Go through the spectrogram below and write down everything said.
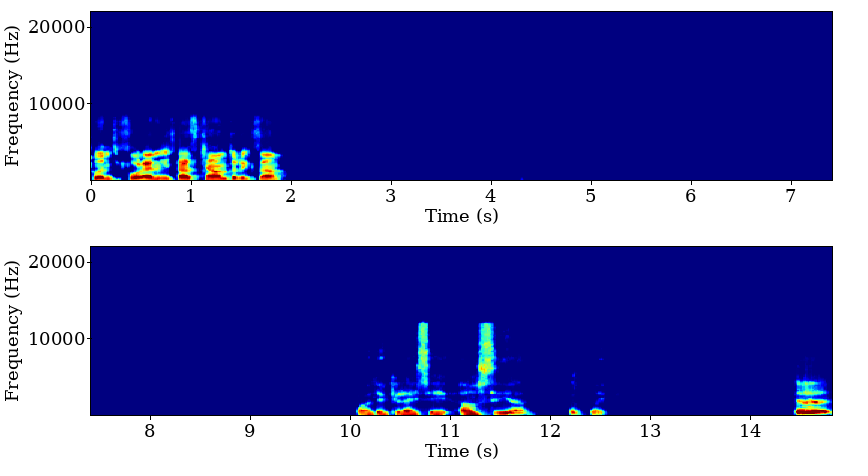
24 and it has counter example. Or then could I say LCM of like The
